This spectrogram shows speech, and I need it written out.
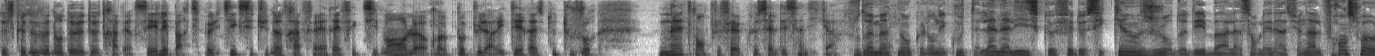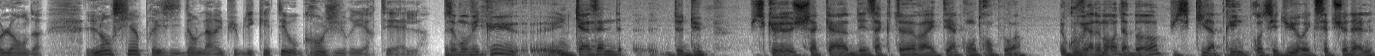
de ce que nous venons de, de traverser. Les partis politiques, c'est une autre affaire. Effectivement, leur popularité reste toujours nettement plus faible que celle des syndicats. Je voudrais maintenant que l'on écoute l'analyse que fait de ces 15 jours de débat à l'Assemblée nationale François Hollande, l'ancien président de la République, était au grand jury RTL. Nous avons vécu une quinzaine de dupes, puisque chacun des acteurs a été à contre-emploi. Le gouvernement d'abord, puisqu'il a pris une procédure exceptionnelle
